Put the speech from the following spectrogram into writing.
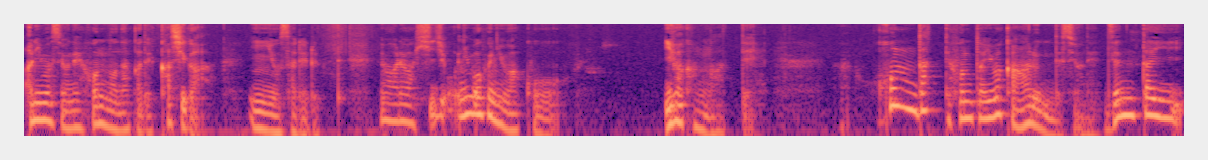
ありますよね。本の中で歌詞が引用されるって。でもあれは非常に僕にはこう違和感があって本だって本当は違和感あるんですよね。全体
